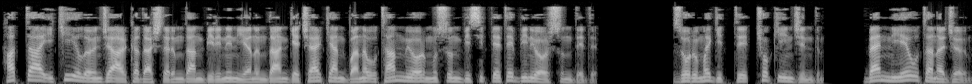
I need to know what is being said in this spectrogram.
Hatta iki yıl önce arkadaşlarımdan birinin yanından geçerken bana utanmıyor musun bisiklete biniyorsun dedi. Zoruma gitti, çok incindim. Ben niye utanacağım?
